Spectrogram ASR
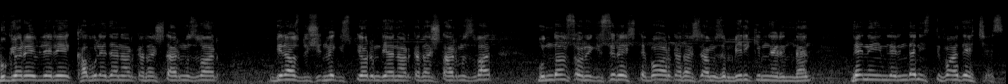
Bu görevleri kabul eden arkadaşlarımız var. Biraz düşünmek istiyorum diyen arkadaşlarımız var. Bundan sonraki süreçte bu arkadaşlarımızın birikimlerinden, deneyimlerinden istifade edeceğiz.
